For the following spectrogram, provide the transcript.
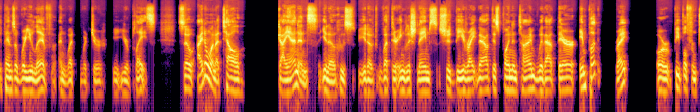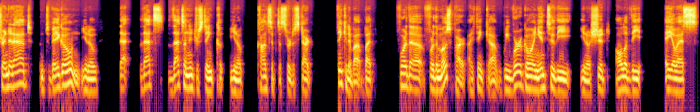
depends on where you live and what, what your, your place. So I don't want to tell Guyanans, you know, who's, you know, what their English names should be right now at this point in time without their input, right? Or people from Trinidad and Tobago and, you know, that that's that's an interesting you know concept to sort of start thinking about. But for the for the most part, I think uh, we were going into the you know should all of the AOS,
